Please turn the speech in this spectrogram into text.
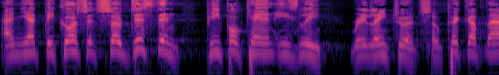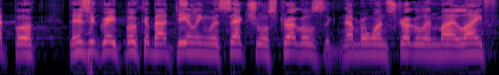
And yet, because it's so distant, people can't easily relate to it. So pick up that book. There's a great book about dealing with sexual struggles, the number one struggle in my life.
